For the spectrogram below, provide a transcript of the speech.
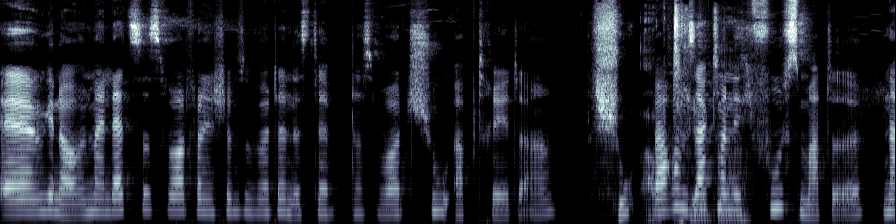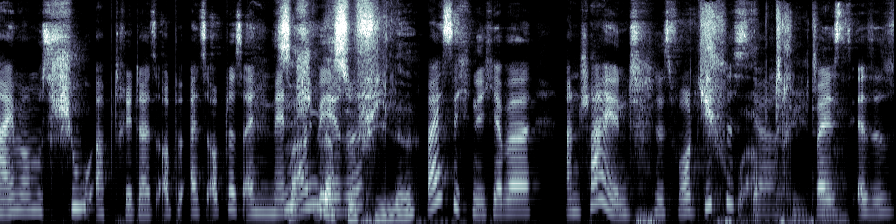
Ähm, genau. Und mein letztes Wort von den schlimmsten Wörtern ist der, das Wort Schuhabtreter. Schuhabtreter. Warum sagt man nicht Fußmatte? Nein, man muss Schuhabtreter, als ob, als ob das ein Mensch Sagen wäre. das so viele? Weiß ich nicht, aber anscheinend. Das Wort gibt es ja. Weil es, also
